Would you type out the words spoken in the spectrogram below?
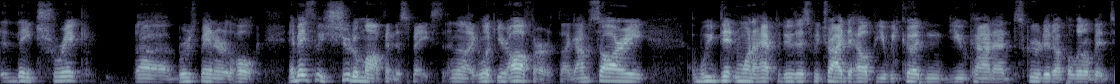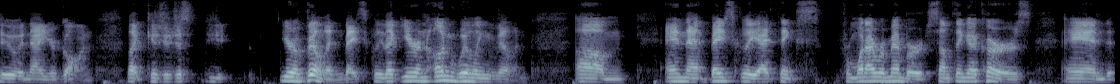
they trick uh, Bruce Banner or the Hulk and basically shoot him off into space. And they're like, "Look, you're off Earth. Like, I'm sorry, we didn't want to have to do this. We tried to help you, we couldn't. You kind of screwed it up a little bit too, and now you're gone. Like, because you're just you, you're a villain, basically. Like, you're an unwilling villain. Um, and that basically, I think, from what I remember, something occurs, and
